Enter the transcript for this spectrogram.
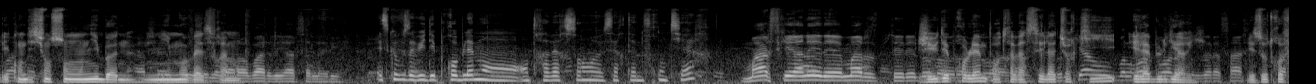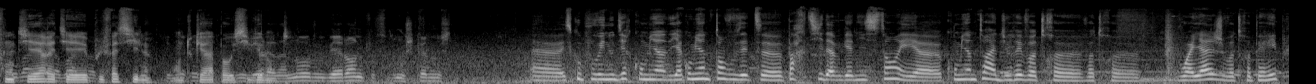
les conditions sont ni bonnes ni mauvaises vraiment. Est-ce que vous avez eu des problèmes en, en traversant euh, certaines frontières? J'ai eu des problèmes pour traverser la Turquie et la Bulgarie. Les autres frontières étaient plus faciles, en tout cas pas aussi violentes. Euh, Est-ce que vous pouvez nous dire combien, il y a combien de temps vous êtes euh, parti d'Afghanistan et euh, combien de temps a duré votre, votre voyage, votre périple?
